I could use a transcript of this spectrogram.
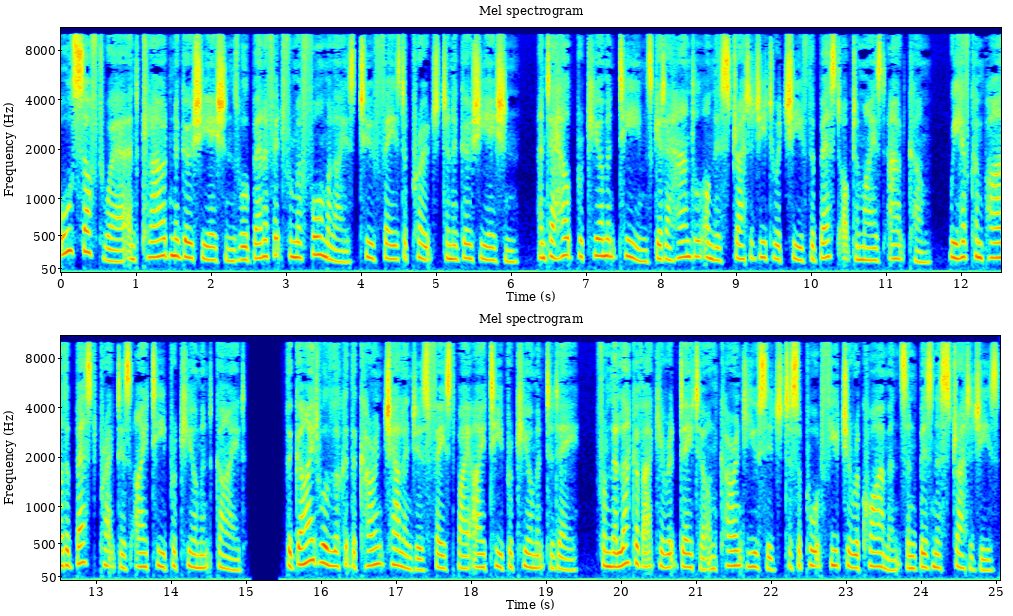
All software and cloud negotiations will benefit from a formalized two phased approach to negotiation, and to help procurement teams get a handle on this strategy to achieve the best optimized outcome, we have compiled a best practice IT procurement guide. The guide will look at the current challenges faced by IT procurement today, from the lack of accurate data on current usage to support future requirements and business strategies,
